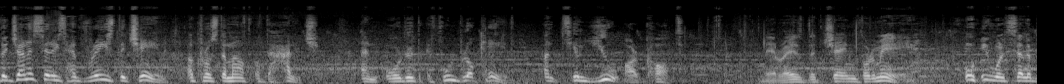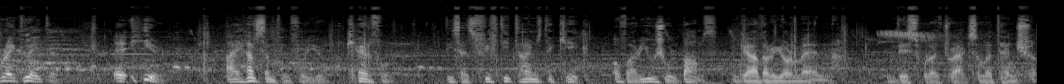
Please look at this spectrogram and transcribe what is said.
The Janissaries have raised the chain across the mouth of the Halic and ordered a full blockade until you are caught. They raised the chain for me. We will celebrate later. Uh, here, I have something for you. Careful. This has 50 times the kick of our usual bombs. Gather your men. This will attract some attention.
